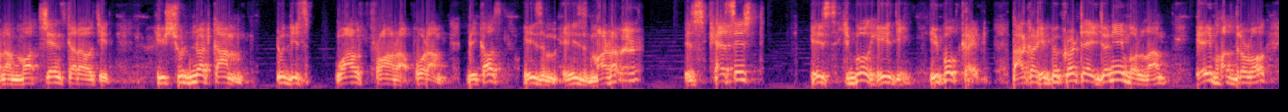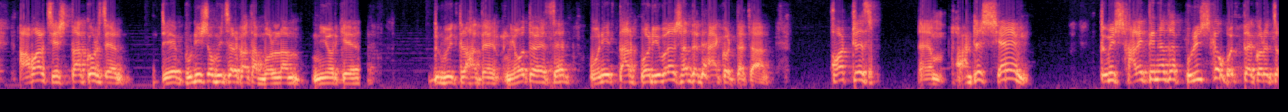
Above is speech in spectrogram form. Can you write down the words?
ওনার মত চেঞ্জ করা উচিত। He should not come to this world forum because his his murder is fascist his hypo his hypocrite hypocrite এই জন্যই বললাম, এই ভদ্রলোক আবার চেষ্টা করছেন যে পুলিশ অফিসার কথা বললাম নিউ ইয়র্কে দুর্বৃত্তের হাতে নিহত হয়েছেন। উনি তার পরিবারের সাথে দেখা করতে চান। ইজ সেম তুমি সাড়ে তিন হাজার পুলিশকে হত্যা করেছ,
